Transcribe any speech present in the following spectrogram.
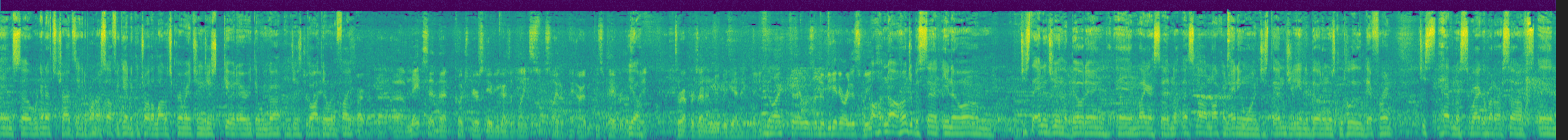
and so we're going to have to try to take it upon ourselves again to control the line of scrimmage and just give it everything we got and just Jermaine, go out there with a fight. Sorry about that. Uh, Nate said that Coach Pierce gave you guys a blank slate of pa- piece of paper this yeah. week to represent a new beginning. Did you feel like it was a new beginning or this week? Uh, no, 100%. You know, um, just the energy in the building, and like I said, that's not a knock on anyone. Just the energy in the building was completely different. Just having a swagger about ourselves and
